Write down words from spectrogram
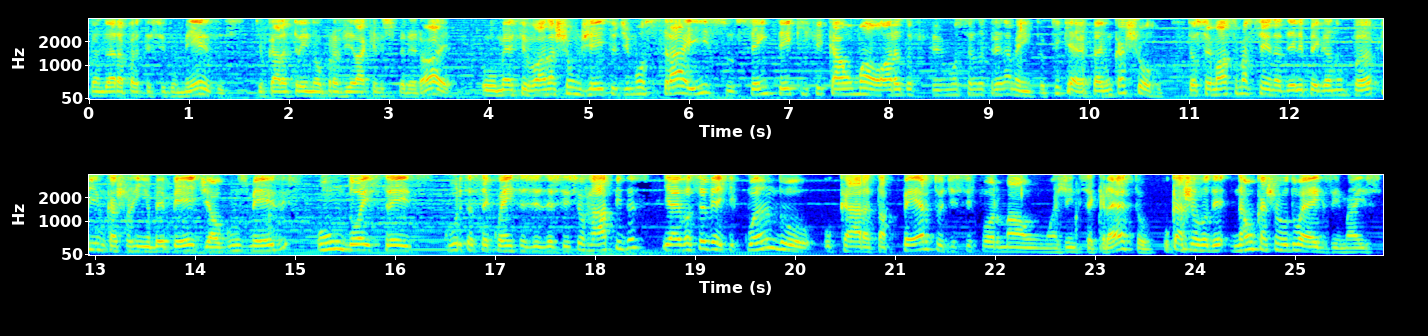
quando era para ter sido meses, que o cara treinou para virar aquele super-herói, o Matthew Vaughn achou um jeito de mostrar isso sem ter que ficar uma hora do filme mostrando o treinamento. O que, que é? Pega um cachorro. Então você mostra uma cena dele pegando um puppy, um cachorrinho bebê de alguns meses, um, dois, três curtas sequências de exercício rápidas, e aí você vê que quando o cara tá perto de se formar um agente secreto, o cachorro não o cachorro do Eggsy, mas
